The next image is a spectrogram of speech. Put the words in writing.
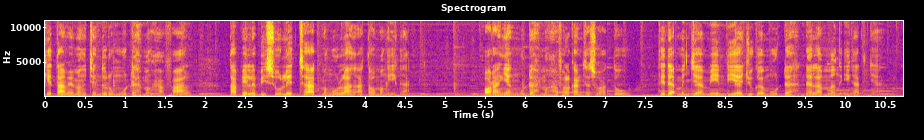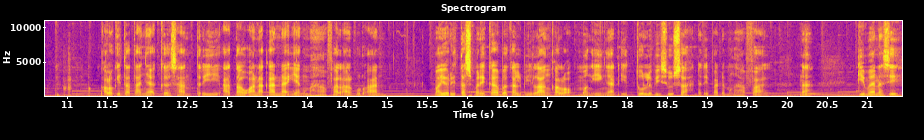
Kita memang cenderung mudah menghafal, tapi lebih sulit saat mengulang atau mengingat. Orang yang mudah menghafalkan sesuatu tidak menjamin dia juga mudah dalam mengingatnya. Kalau kita tanya ke santri atau anak-anak yang menghafal Al-Quran, mayoritas mereka bakal bilang kalau mengingat itu lebih susah daripada menghafal. Nah, gimana sih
